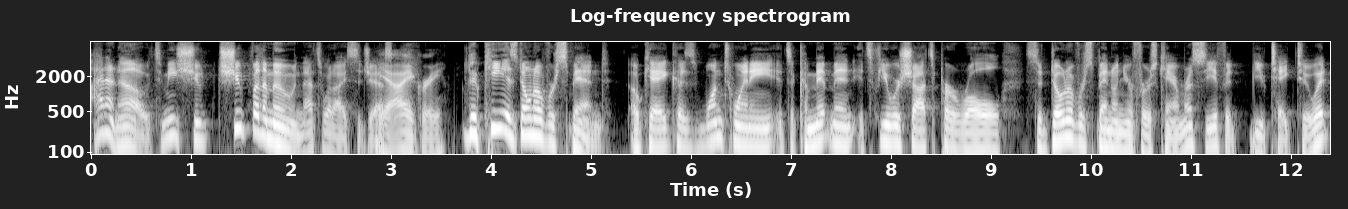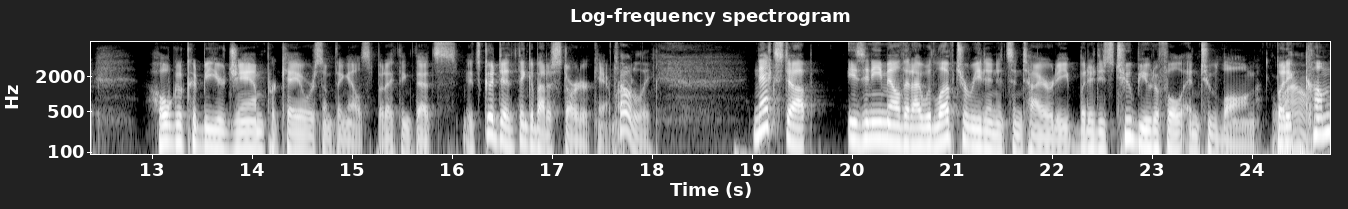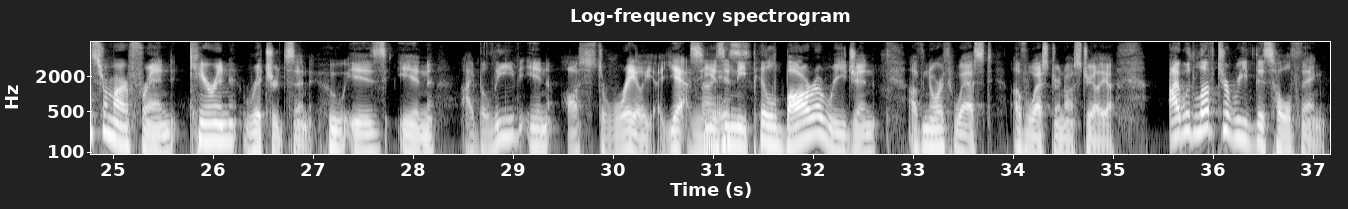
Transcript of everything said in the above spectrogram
I don't know. To me, shoot shoot for the moon. That's what I suggest. Yeah, I agree. The key is don't overspend okay? Because 120, it's a commitment. It's fewer shots per roll, so don't overspend on your first camera. See if it you take to it. Holga could be your jam, Perkeo, or something else. But I think that's it's good to think about a starter camera. Totally. Next up is an email that I would love to read in its entirety, but it is too beautiful and too long. But Wow. it comes from our friend Kieran Richardson, who is in, I believe, in Australia. Yes, he is in the Pilbara region of northwest of Western Australia. I would love to read this whole thing.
